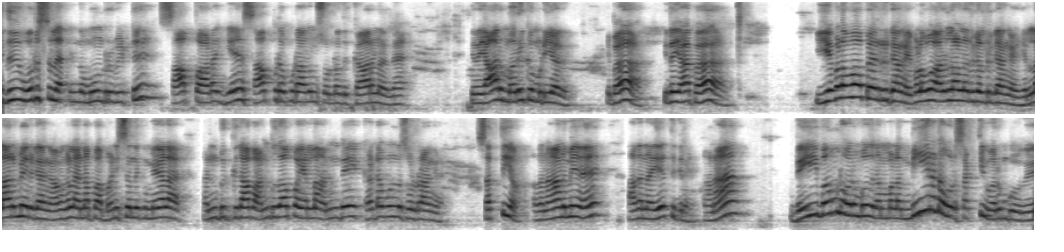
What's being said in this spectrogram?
இது ஒரு சில இந்த மூன்று வீட்டு சாப்பாடை ஏன் சாப்பிடக்கூடாதுன்னு சொல்றதுக்கு காரணம் இதான் இதை யாரும் மறுக்க முடியாது. இப்போ இதை இப்போ எவ்வளவோ பேர் இருக்காங்க. எவ்வளவோ அருளாளர்கள் இருக்காங்க. எல்லாருமே இருக்காங்க. அவங்களாம் என்னப்பா மனுஷனுக்கு மேலே அன்புக்கு தாப்பா அன்பு தாப்பா எல்லாம் அன்பே கடவுள்னு சொல்கிறாங்க சத்தியம். அதை நானுமே அதை நான் ஏற்றுக்கிறேன் ஆனால் தெய்வம்னு வரும்போது நம்மளை மீறின ஒரு சக்தி வரும்போது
